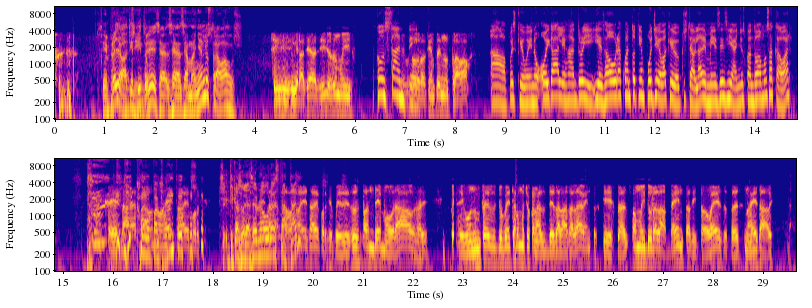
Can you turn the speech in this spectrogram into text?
Siempre lleva tiempito. Siempre, se, se- se amañan los trabajos. Sí, sí, sí, gracias. Sí, yo soy muy... Me Constante. gusta durar siempre en los trabajos. Ah, pues qué bueno. Oiga, Alejandro, ¿y, y esa obra cuánto tiempo lleva? Que veo que usted habla de meses y años. ¿Cuándo vamos a acabar? Pues la verdad ¿Cómo pa' no se cuándo? sabe porque... ¿De casualidad hacer una obra La verdad, estatal? Nadie sabe porque pues eso es tan demorado, ¿sabes? Pues según pues, yo me he echado mucho con las de la sala de ventas que pues, son muy duras las ventas y todo eso, entonces nadie sabe.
